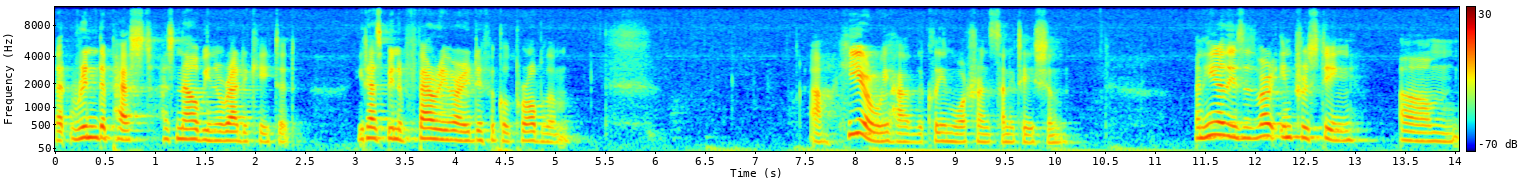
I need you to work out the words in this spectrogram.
that rinderpest has now been eradicated. It has been a very, very difficult problem. Ah, here we have the clean water and sanitation. And here this is a very interesting um,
